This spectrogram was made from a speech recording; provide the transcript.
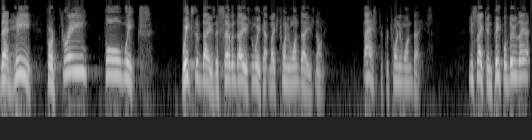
that he, for three full weeks, weeks of days, there's seven days in a week, that makes 21 days, don't it? Fasted for 21 days. You say, can people do that?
